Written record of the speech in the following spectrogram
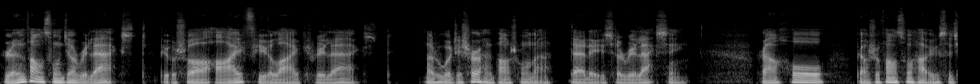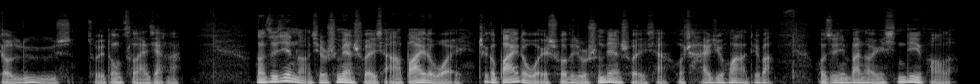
人放松叫 relaxed，比如说 I feel like relaxed。那如果这事儿很放松呢？That is relaxing。然后表示放松还有一个词叫 lose，作为动词来讲啊。那最近呢，其实顺便说一下啊，by the way，这个 by the way 说的就是顺便说一下，我插一句话，对吧？我最近搬到一个新地方了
